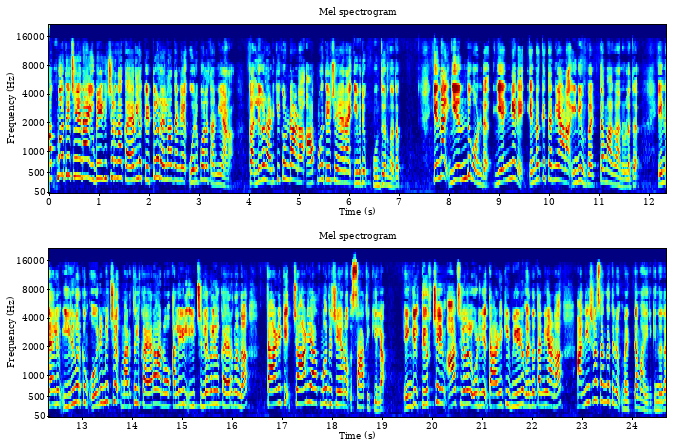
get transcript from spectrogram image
ആത്മഹത്യ ചെയ്യാനായി ഉപയോഗിച്ചിരുന്ന കയറിലെ കെട്ടുകളെല്ലാം തന്നെ ഒരുപോലെ തന്നെയാണ്. കല്ലുകൾ അടുക്കിക്കൊണ്ടാണ് ആത്മഹത്യ ചെയ്യാനായി ഇവർ മുതിർന്നത്. എന്നാൽ എന്തുകൊണ്ട് എങ്ങനെ എന്നൊക്കെ തന്നെയാണ് ഇനി വ്യക്തമാകാനുള്ളത്. എന്തായാലും ഇരുവർക്കും ഒരുമിച്ച് മരത്തിൽ കയറാനോ അല്ലെങ്കിൽ ഈ ചില്ലകളിൽ കയറുന്നെന്ന് താഴേക്ക് ചാടി ആത്മഹത്യ ചെയ്യാനോ സാധിക്കില്ല. എങ്കിൽ തീർച്ചയായും ആ ചിലകൾ ഒടിഞ്ഞ് താഴേക്ക് വീഴും എന്ന് തന്നെയാണ് അന്വേഷണ സംഘത്തിനും വ്യക്തമായിരിക്കുന്നത്.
